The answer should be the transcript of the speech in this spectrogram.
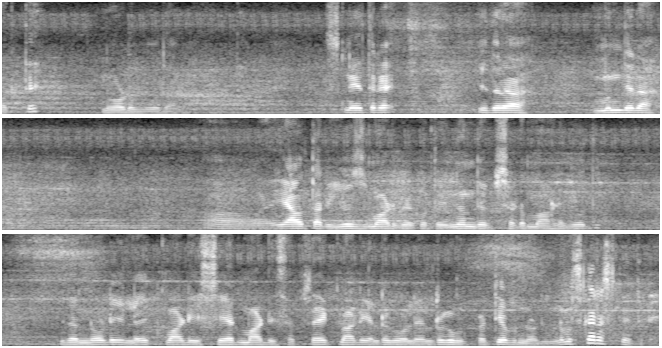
ಮತ್ತೆ ನೋಡಬಹುದಾಗಿದೆ ಸ್ನೇಹಿತರೆ, ಇದರ ಮುಂದಿನ ಯಾವ ಥರ ಯೂಸ್ ಮಾಡಬೇಕು ಅಂತ ಇನ್ನೊಂದು ಎಪಿಸೋಡ್ ಮಾಡ್ಬೋದು. ಇದನ್ನು ನೋಡಿ ಲೈಕ್ ಮಾಡಿ ಶೇರ್ ಮಾಡಿ ಸಬ್ಸ್ಕ್ರೈಬ್ ಮಾಡಿ, ಎಲ್ರಿಗೂ ಎಲ್ರಿಗೂ ಪ್ರತಿಯೊಬ್ಬರು ನೋಡಿ. ನಮಸ್ಕಾರ ಸ್ನೇಹಿತರೆ.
